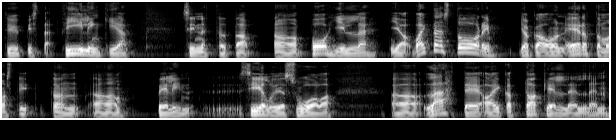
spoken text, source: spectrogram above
tyyppistä fiilinkiä sinne tota, uh, pohjille. Ja vaikka tämä story, joka on ehdottomasti tämän uh, pelin sielu ja suola äh, lähtee aika takellellen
